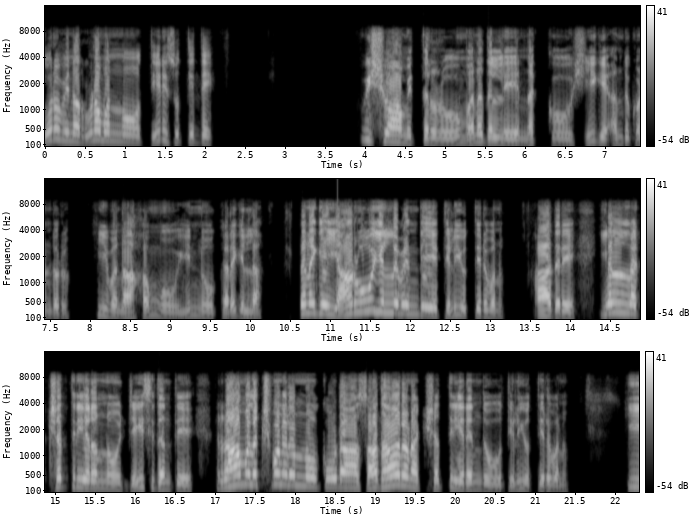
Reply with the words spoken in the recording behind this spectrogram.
ಗುರುವಿನ ಋಣವನ್ನು ತೀರಿಸುತ್ತಿದ್ದೆ. ವಿಶ್ವಾಮಿತ್ರರು ಮನದಲ್ಲೇ ನಕ್ಕು ಹೀಗೆ ಅಂದುಕೊಂಡರು, ಇವನ ಹಮ್ಮು ಇನ್ನೂ ಕರಗಿಲ್ಲ. ತನಗೆ ಯಾರೂ ಇಲ್ಲವೆಂದೇ ತಿಳಿಯುತ್ತಿರುವನು. ಆದರೆ ಎಲ್ಲ ಕ್ಷತ್ರಿಯರನ್ನು ಜಯಿಸಿದಂತೆ ರಾಮಲಕ್ಷ್ಮಣರನ್ನು ಕೂಡ ಸಾಧಾರಣ ಕ್ಷತ್ರಿಯರೆಂದು ತಿಳಿಯುತ್ತಿರುವನು. ಈ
